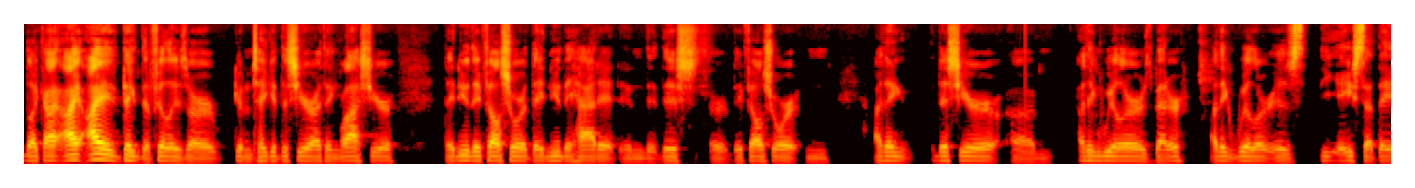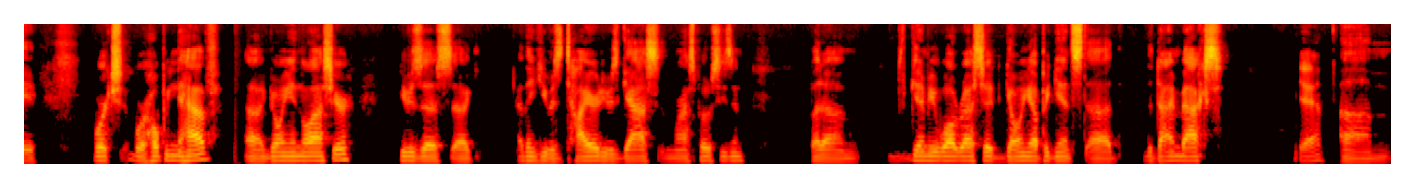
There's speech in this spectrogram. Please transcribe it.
Like I, I, I think the Phillies are going to take it this year. I think last year they knew they fell short. They knew they had it, and this or they fell short. And I think this year, um, I think Wheeler is better. I think Wheeler is the ace that they works were hoping to have uh, going into last year. He was a, uh, I think he was tired. He was gassed in last postseason, but um, gonna be well rested going up against uh, the Dimebacks. yeah, Um,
